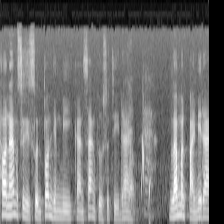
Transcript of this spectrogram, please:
ท่อน้ำอสุจิส่วนต้นยังมีการสร้างตัวอสุจิได้ครับค่ะแล้วมันไปไม่ได้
